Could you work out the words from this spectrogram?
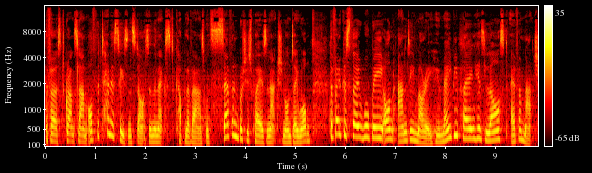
the first Grand Slam of the tennis season starts in the next couple of hours with seven British players in action on day one. The focus, though, will be on Andy Murray, who may be playing his last ever match,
